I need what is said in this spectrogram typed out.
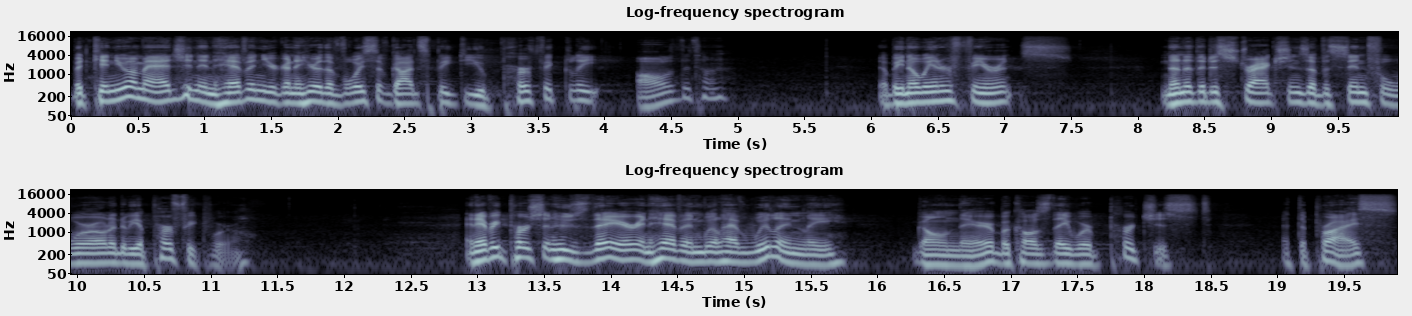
but can you imagine in heaven you're going to hear the voice of God speak to you perfectly all of the time? There'll be no interference, none of the distractions of a sinful world. It'll be a perfect world. And every person who's there in heaven will have willingly gone there because they were purchased at the price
